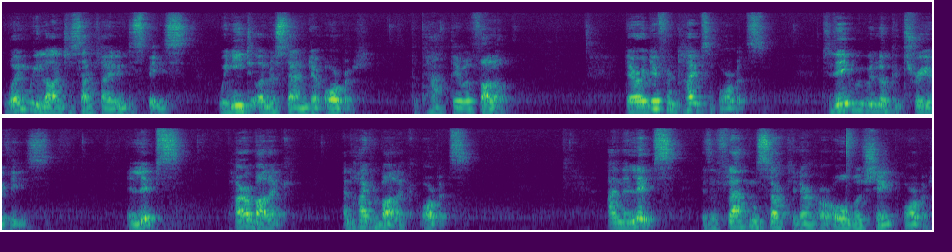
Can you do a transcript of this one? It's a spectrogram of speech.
When we launch a satellite into space, we need to understand their orbit, the path they will follow. There are different types of orbits. Today we will look at three of these. Ellipse, parabolic and hyperbolic orbits. An ellipse is a flattened circular or oval shaped orbit.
